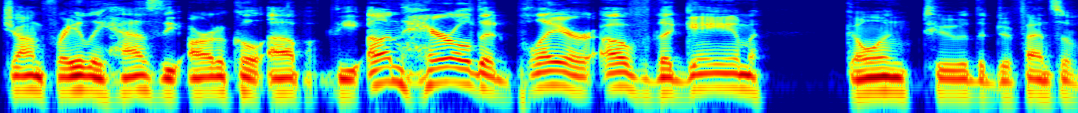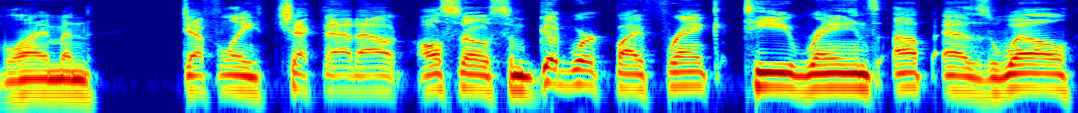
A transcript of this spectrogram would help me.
John Fraley has the article up, The Unheralded Player of the Game, going to the defensive lineman. Definitely check that out. Also, some good work by Frank T. Raines up as well.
